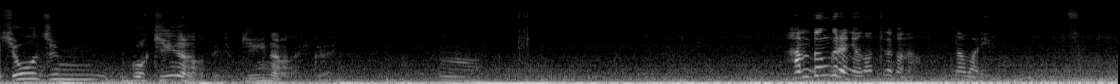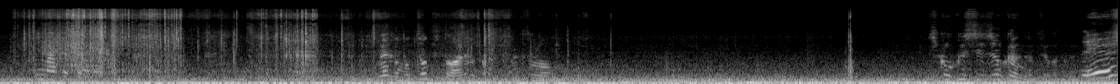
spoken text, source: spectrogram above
標準語は気にならなかったでしょ気にならないくらい。半分ぐらいにはなってたかな？鉛今と比なんかもうちょっとあれだったその帰国子女感が強かったねべえで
